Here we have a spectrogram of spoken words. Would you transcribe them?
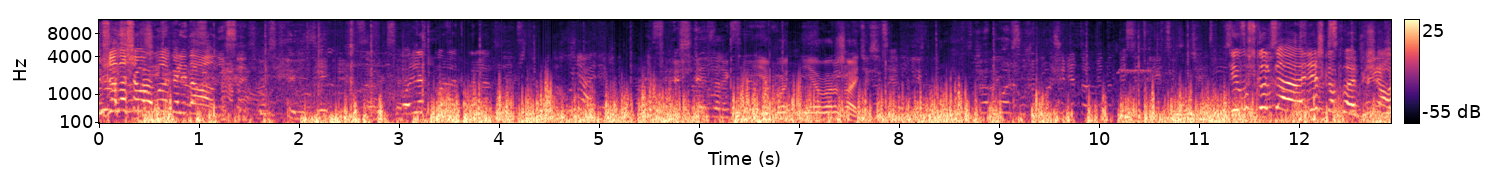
Уже нашего много ли давал, не Колет, колет, колет. Не, вы- не выражайтесь. Ты ему сколько орешков пообещал?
